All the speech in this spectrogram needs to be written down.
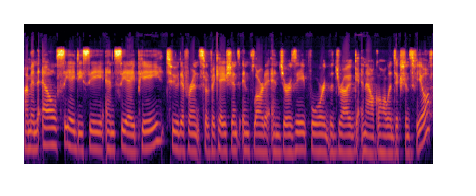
I'm an LCADC and CAP, two different certifications in Florida and Jersey for the drug and alcohol addictions field.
